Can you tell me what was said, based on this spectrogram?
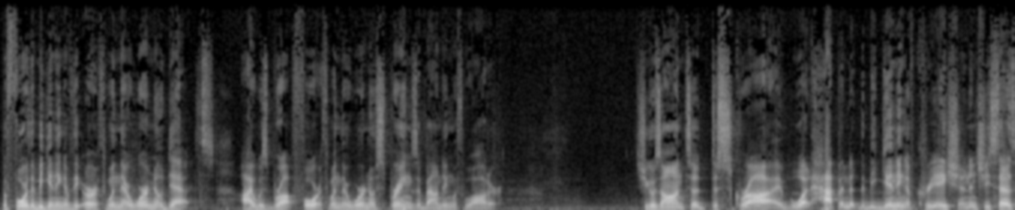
before the beginning of the earth. When there were no depths, I was brought forth. When there were no springs abounding with water. She goes on to describe what happened at the beginning of creation, and she says,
